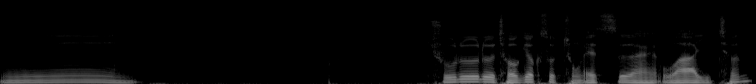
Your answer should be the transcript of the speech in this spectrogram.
음. 주르르 저격소총 SR 와 2000?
